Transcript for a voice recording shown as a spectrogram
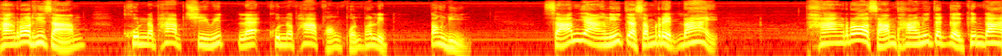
ทางรอดที่ 3 คุณภาพชีวิตและคุณภาพของผลผลิตต้องดี 3 อย่างนี้จะสำเร็จได้ ทางรอด 3 ทางนี้จะเกิดขึ้นได้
